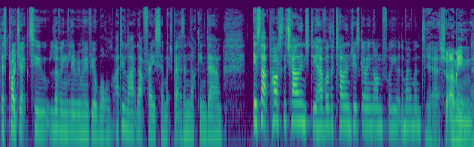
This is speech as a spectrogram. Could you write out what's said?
this project to lovingly remove your wall. I do like that phrase so much better than knocking down. Is that part of the challenge? Do you have other challenges going on for you at the moment? Yeah, sure. I mean,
